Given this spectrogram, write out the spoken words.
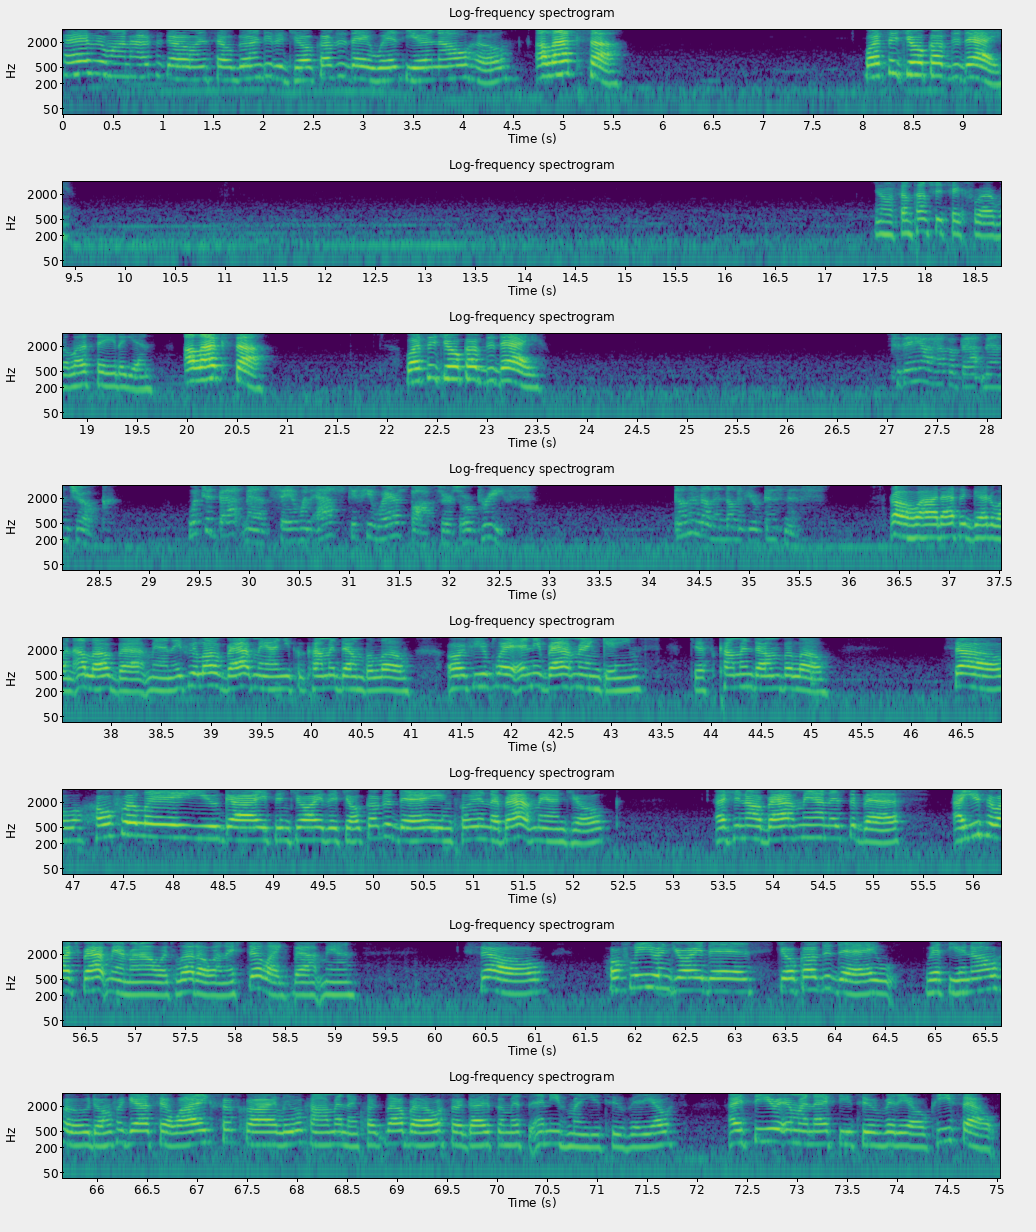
Hey everyone, how's it going? So we're going to do the joke of the day with you know who. Alexa! What's the joke of the day? You know, sometimes it takes forever. Let's say it again. Alexa! What's the joke of the day? Today I have a Batman joke. What did Batman say when asked if he wears boxers or briefs? Done and none and none of your business. Oh wow, that's a good one. I love Batman. If you love Batman, you could comment down below. Or if you play any Batman games, just comment down below. So, hopefully you guys enjoy the joke of the day, including the Batman joke. As you know, Batman is the best. I used to watch Batman when I was little, and I still like Batman. So, hopefully you enjoyed this joke of the day with you know who. Don't forget to like, subscribe, leave a comment, and click that bell so you guys don't miss any of my YouTube videos. I see you in my next YouTube video. Peace out.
